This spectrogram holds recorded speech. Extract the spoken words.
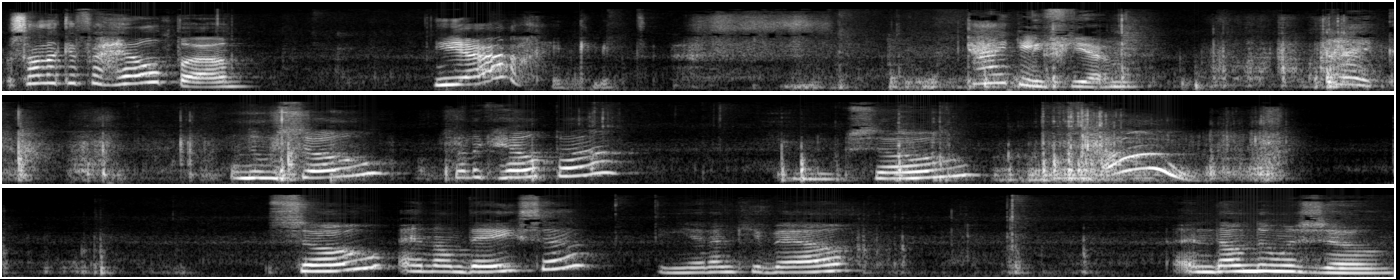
Zal ik even helpen? Ja? Geen niet. Kijk, liefje. Kijk. Dan doe ik zo. Zal ik helpen? Dan doe ik zo. Oh! Zo. En dan deze. Ja, dankjewel. En dan doen we zo.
